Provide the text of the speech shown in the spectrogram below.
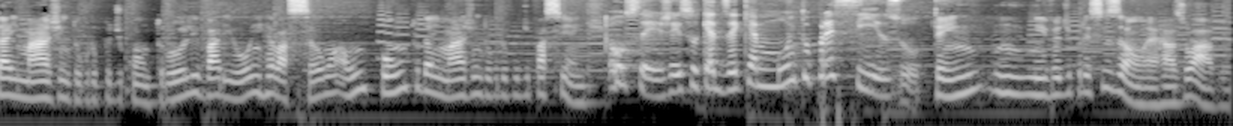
da imagem do grupo de controle variou em relação a um ponto da imagem do grupo de paciente Ou seja, isso quer dizer que é muito preciso. tem um nível de precisão, é razoável.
